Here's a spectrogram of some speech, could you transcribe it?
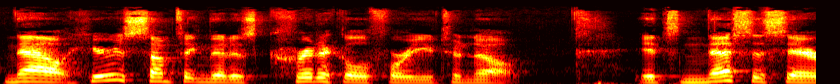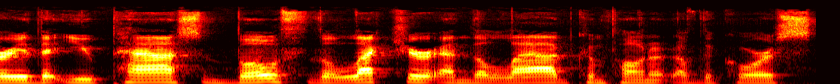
now, here's something that is critical for you to know. It's necessary that you pass both the lecture and the lab component of the course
